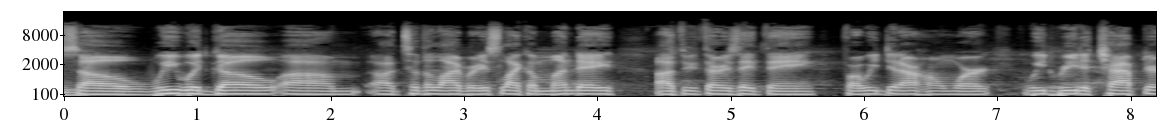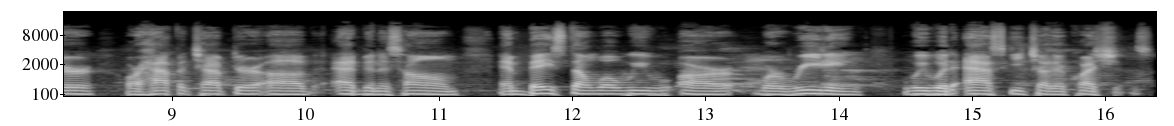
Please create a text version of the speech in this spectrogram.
So we would go um, uh, to the library. It's like a Monday uh, through Thursday thing. Before we did our homework, we'd read a chapter or half a chapter of Adventist Home, and based on what we are were reading, we would ask each other questions.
